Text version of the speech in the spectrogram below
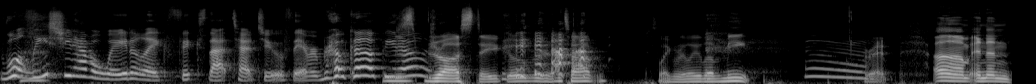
well, at least she'd have a way to like fix that tattoo if they ever broke up, you just know? draw a steak over the top. Just like really love meat. right. Um, and then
